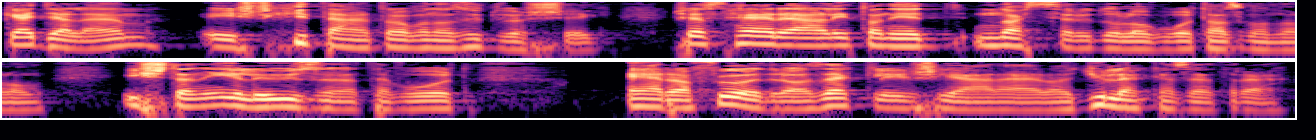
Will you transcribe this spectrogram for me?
kegyelem és hitáltal van az üdvösség. És ezt helyreállítani egy nagyszerű dolog volt, azt gondolom. Isten élő üzenete volt erre a földre, az eklésiára, a gyülekezetre.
